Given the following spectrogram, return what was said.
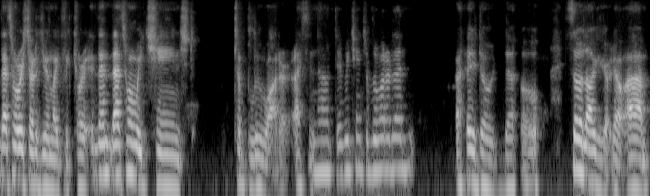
that's where we started doing like Victoria. And then that's when we changed to Blue Water. I said, no, did we change to Blue Water then? I don't know. So long ago. No. Um,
